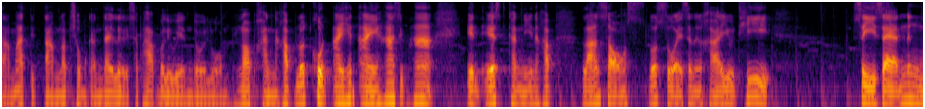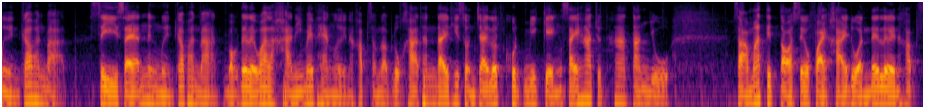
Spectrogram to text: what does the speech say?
สามารถติดตามรับชมกันได้เลยสภาพบริเวณโดยรวมรอบคันนะครับรถขุด IHI 55 NS คันนี้นะครับร้าน2รถสวยเสนอขายอยู่ที่ 419,000 บาท 419,000 บาท บอกได้เลยว่าราคานี้ไม่แพงเลยนะครับสำหรับลูกค้าท่านใดที่สนใจรถขุดมีเก๋งไซส์ 5.5 ตันอยู่ สามารถติดต่อเซลล์ฝ่ายขายด่วนได้เลยนะครับ 0616960160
